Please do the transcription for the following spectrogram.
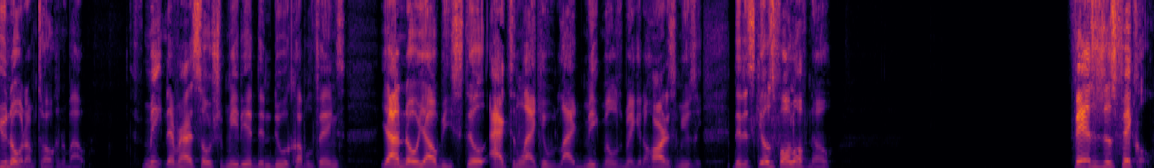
You know what I'm talking about. Meek never had social media, didn't do a couple things. Y'all know y'all be still acting like it like Meek Mill was making the hardest music. Did his skills fall off? No. Fans are just fickle.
